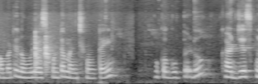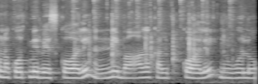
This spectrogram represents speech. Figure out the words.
కాబట్టి నువ్వులు వేసుకుంటే మంచిగా ఉంటాయి. ఒక గుప్పెడు కట్ చేసుకున్న కొత్తిమీర వేసుకోవాలి. అన్నీ బాగా కలుపుకోవాలి. నువ్వులు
